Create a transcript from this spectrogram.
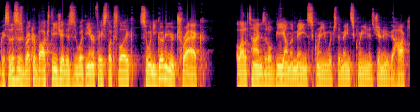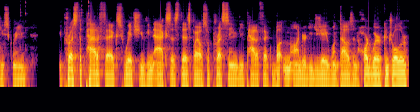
Okay, so this is Rekordbox DJ. This is what the interface looks like. So when you go to your track, a lot of times it'll be on the main screen, which the main screen is generally the hot cue screen. You press the pad effects, which you can access this by also pressing the pad effect button on your DDJ 1000 hardware controller.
